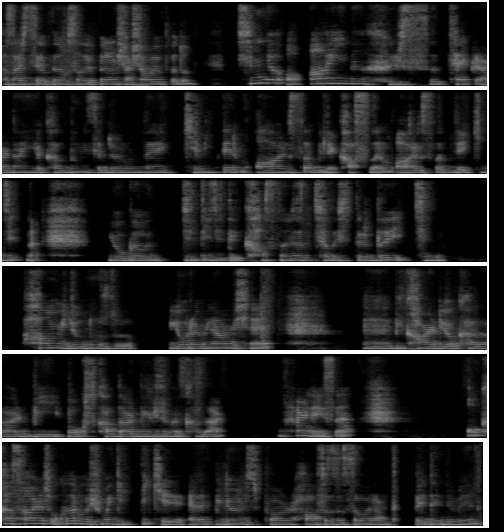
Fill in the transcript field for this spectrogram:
Pazartesi yapıyordum, salı yapıyordum, çarşamba yapıyordum. Şimdi o aynı hırsı tekrardan yakaladığımı hissediyorum ve kemiklerim ağrısa bile, kaslarım ağrısa bile ki cidden yoga ciddi ciddi kaslarınızı çalıştırdığı için ham vücudunuzu yorabilen bir şey. Ee, bir kardiyo kadar, bir boks kadar, bir yüzme kadar. Her neyse. O kas ağrısı o kadar hoşuma gitti ki. Evet biliyorum spor hafızası var artık bedenimin.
